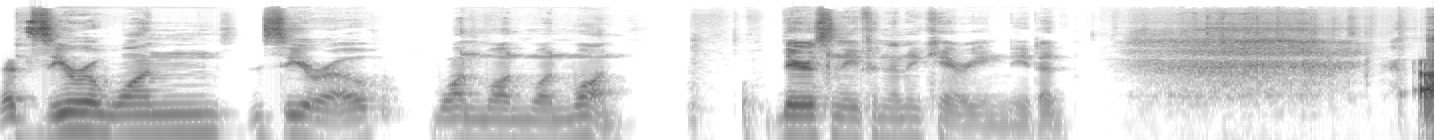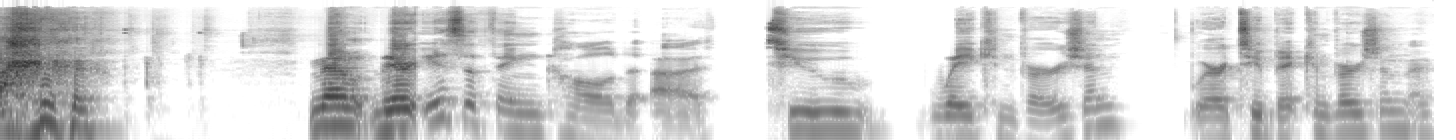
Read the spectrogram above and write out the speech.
that's zero one zero one one one one. There isn't even any carrying needed. Now there is a thing called uh, two-way conversion, where a two-bit conversion. I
